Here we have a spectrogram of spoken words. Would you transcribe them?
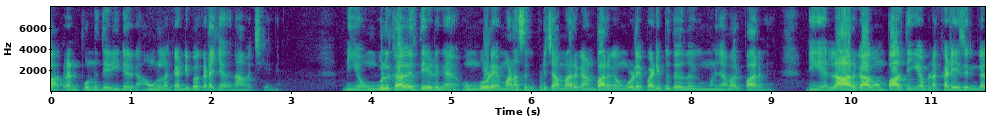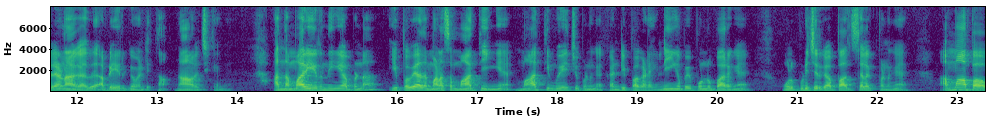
பார்க்குறேன்னு பொண்ணு தேடிக்கிட்டே இருக்காங்க அவங்களெலாம் கண்டிப்பாக கிடைக்காது நான் வச்சுக்கோங்க. நீங்கள் உங்களுக்காக தேடுங்க உங்களுடைய மனசுக்கு பிடிச்ச மாதிரி இருக்கான்னு பாருங்கள் உங்களுடைய படிப்பு தகுந்ததுக்கு முடிஞ்ச மாதிரி பாருங்கள் நீங்கள் எல்லாருக்காகவும் பார்த்தீங்க அப்படின்னா கடைசி வரைக்கும் கல்யாணம் ஆகாது அப்படியே இருக்க வேண்டியது தான் நான் வச்சுக்கோங்க. அந்த மாதிரி இருந்தீங்க அப்படின்னா இப்போவே அதை மனசை மாற்றிங்க மாற்றி முயற்சி பண்ணுங்கள் கண்டிப்பாக கிடைக்கும். நீங்கள் போய் பொண்ணு பாருங்கள் உங்களுக்கு பிடிச்சிருக்கா பார்த்து செலக்ட் பண்ணுங்கள் அம்மா அப்பாவை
